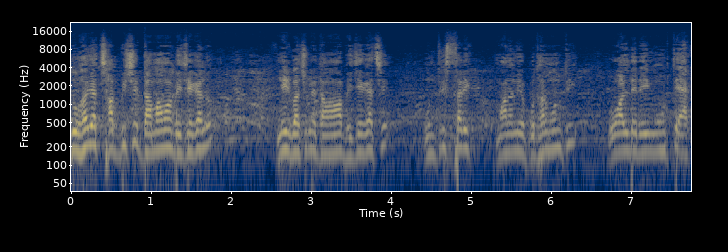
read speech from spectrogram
দু হাজার ছাব্বিশে দামামা বেজে গেল। নির্বাচনে দামামা বেজে গেছে। উনত্রিশ তারিখ মাননীয় প্রধানমন্ত্রী, ওয়ার্ল্ডের এই মুহূর্তে এক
